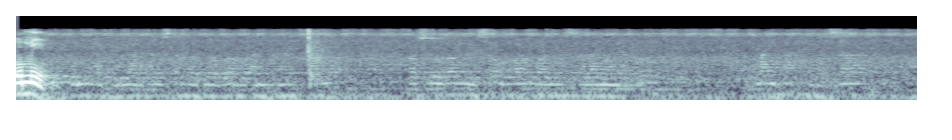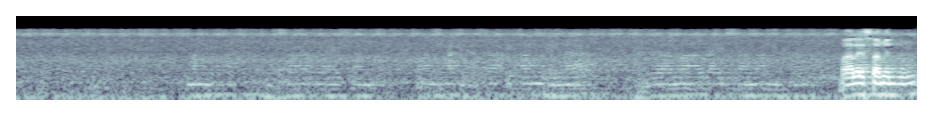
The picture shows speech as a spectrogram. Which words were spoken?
Umi. Malaysa minhu.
